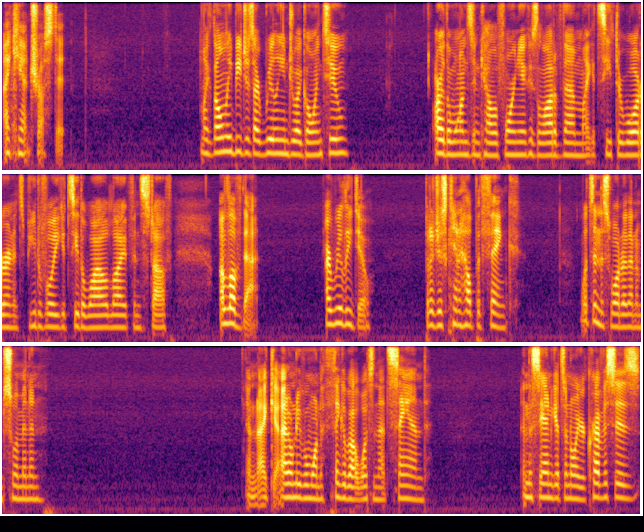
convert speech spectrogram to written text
I can't trust it. Like the only beaches I really enjoy going to are the ones in California because a lot of them like it's see through water and it's beautiful. You can see the wildlife and stuff. I love that. I really do. But I just can't help but think, what's in this water that I'm swimming in? And I, I don't even want to think about what's in that sand. And the sand gets in all your crevices.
